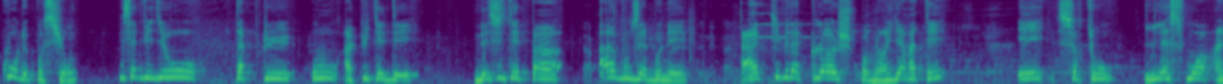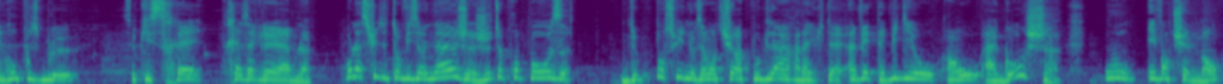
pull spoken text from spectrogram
cours de potion. Si cette vidéo t'a plu ou a pu t'aider, n'hésitez pas à vous abonner, à activer la cloche pour ne rien rater et surtout, laisse-moi un gros pouce bleu, ce qui serait très agréable. Pour la suite de ton visionnage, je te propose de poursuivre nos aventures à Poudlard avec la, vidéo en haut à gauche ou éventuellement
